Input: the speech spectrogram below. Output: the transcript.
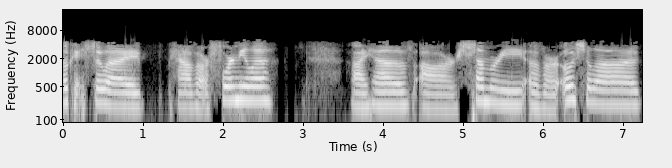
Okay, so I have our formula. I have our summary of our OSHA log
